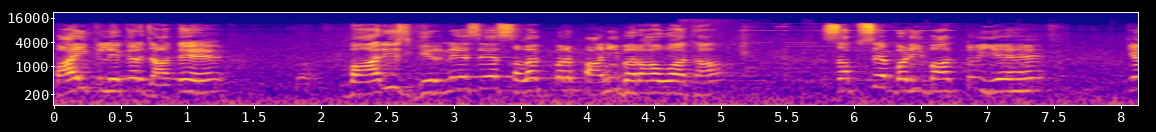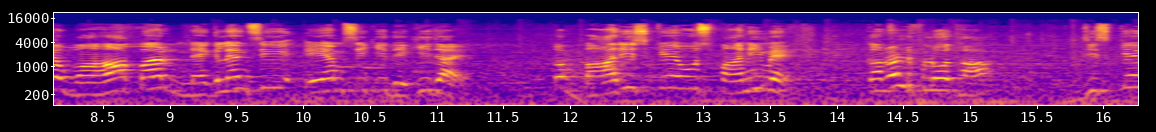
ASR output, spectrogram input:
बाइक लेकर जाते हैं। बारिश गिरने से सड़क पर पानी भरा हुआ था। सबसे बड़ी बात तो यह है कि वहाँ पर नेगलेंसी एएमसी की देखी जाए तो बारिश के उस पानी में करंट फ्लो था, जिसके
